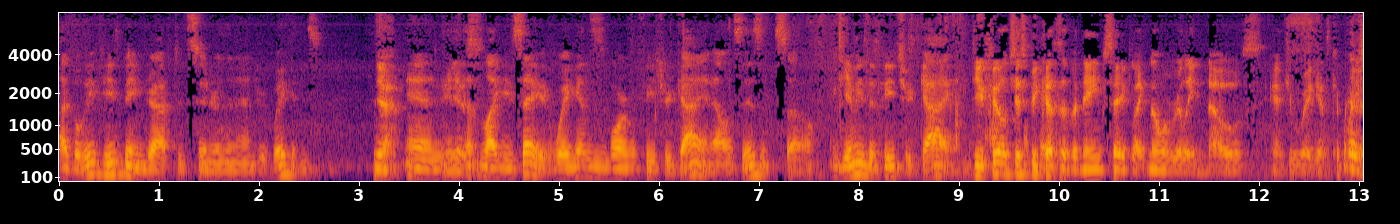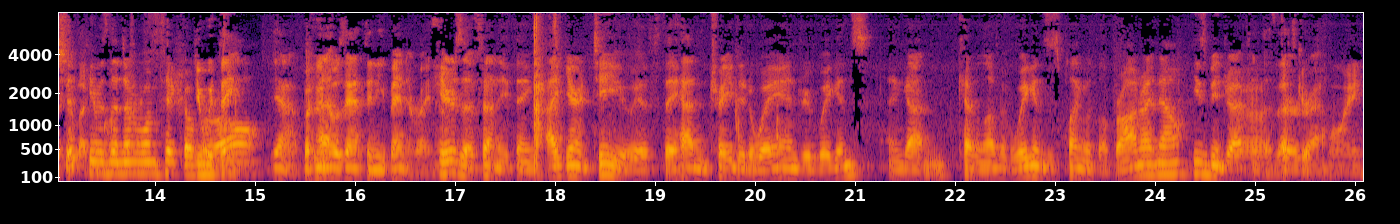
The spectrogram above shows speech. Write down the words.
I believe he's being drafted sooner than Andrew Wiggins. Yeah, And uh, like you say, Wiggins is more of a featured guy and Ellis isn't. So give me the featured guy. Do you feel just because of a namesake, like no one really knows Andrew Wiggins compared to like he was the number one pick overall. You would think, yeah, but who Uh, knows Anthony Bennett right now? Here's a funny thing. I guarantee you, if they hadn't traded away Andrew Wiggins and gotten Kevin Love, if Wiggins is playing with LeBron right now, he's being drafted Uh, in the that's a third good round. point.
